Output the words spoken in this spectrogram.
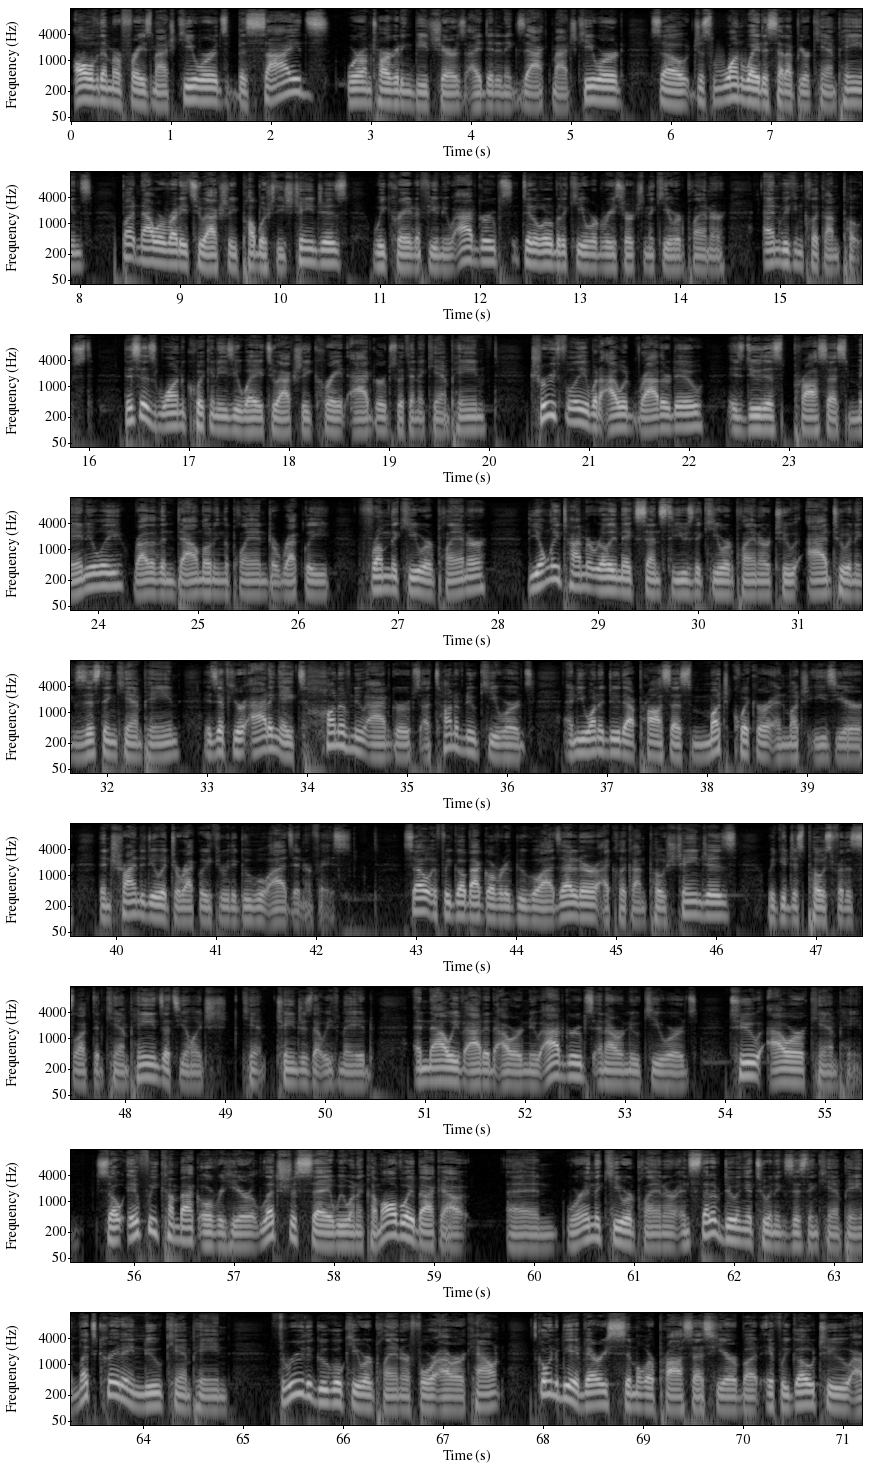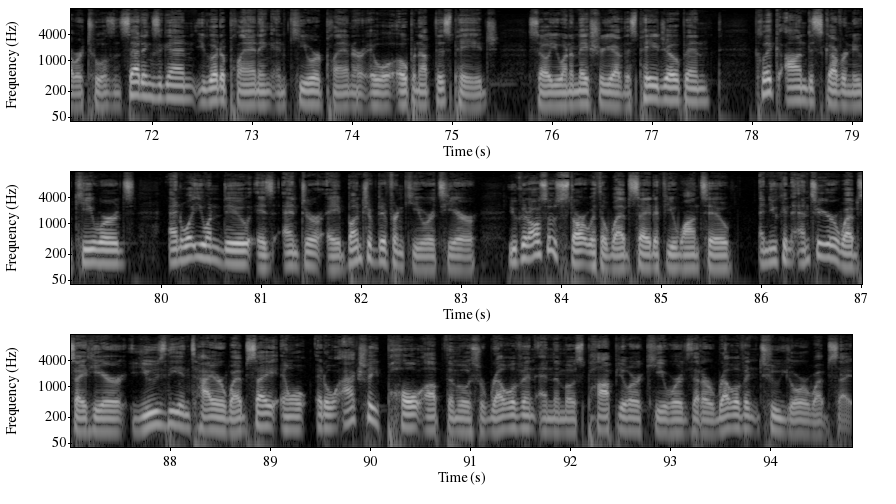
all of them are phrase match keywords. Besides where I'm targeting beach chairs, I did an exact match keyword. So just one way to set up your campaigns. But now we're ready to actually publish these changes. We created a few new ad groups, did a little bit of keyword research in the keyword planner, and we can click on post. This is one quick and easy way to actually create ad groups within a campaign. Truthfully, what I would rather do is do this process manually rather than downloading the plan directly from the keyword planner. The only time it really makes sense to use the keyword planner to add to an existing campaign is if you're adding a ton of new ad groups, a ton of new keywords, and you want to do that process much quicker and much easier than trying to do it directly through the Google Ads interface. So if we go back over to Google Ads Editor, I click on Post Changes. We could just post for the selected campaigns. That's the only ch- changes that we've made. And now we've added our new ad groups and our new keywords to our campaign. So if we come back over here, let's just say we want to come all the way back out and we're in the keyword planner. Instead of doing it to an existing campaign, let's create a new campaign through the Google Keyword Planner for our account. It's going to be a very similar process here, but if we go to our tools and settings again, you go to planning and keyword planner, it will open up this page. So you want to make sure you have this page open. Click on discover new keywords. And what you want to do is enter a bunch of different keywords here you could also start with a website if you want to, and you can enter your website here, use the entire website, and it will actually pull up the most relevant and the most popular keywords that are relevant to your website.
